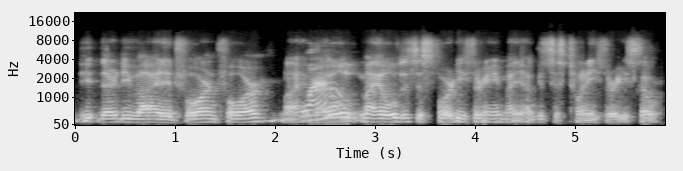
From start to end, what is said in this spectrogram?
They're divided four and four. My wow. my, old, my oldest is 43, and my youngest is 23. So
